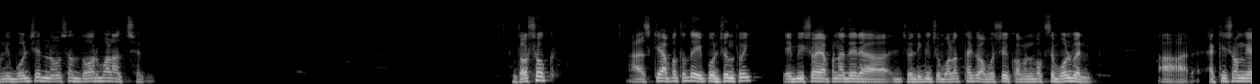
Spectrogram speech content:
উনি বলছেন নওসাদ দর বাড়াচ্ছেন। দর্শক, আজকে আপাতত এই পর্যন্তই। এই বিষয়ে আপনাদের যদি কিছু বলার থাকে অবশ্যই কমেন্ট বক্সে বলবেন। আর একই সঙ্গে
